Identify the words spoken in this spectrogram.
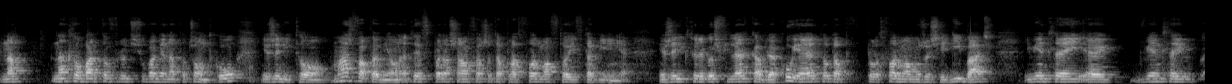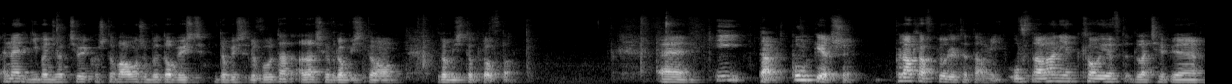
na, na co warto zwrócić uwagę na początku. Jeżeli to masz zapewnione, to jest spora szansa, że ta platforma stoi stabilnie. Jeżeli któregoś filerka brakuje, to ta platforma może się gibać i więcej, e, więcej energii będzie od Ciebie kosztowało, żeby dowieść, dowieść rezultat, a da się zrobić to, zrobić to prosto. E, I tak, punkt pierwszy. Praca z priorytetami. Ustalanie, co jest dla Ciebie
